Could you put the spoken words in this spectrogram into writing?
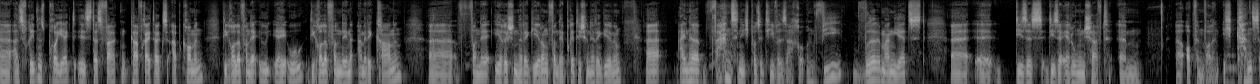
als Friedensprojekt ist das Karfreitagsabkommen, die Rolle von der EU, die Rolle von den Amerikanern, äh, von der irischen Regierung, von der britischen Regierung, äh, eine wahnsinnig positive Sache. Und wie würde man jetzt dieses, diese Errungenschaft ähm, opfern wollen? Ich kann es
